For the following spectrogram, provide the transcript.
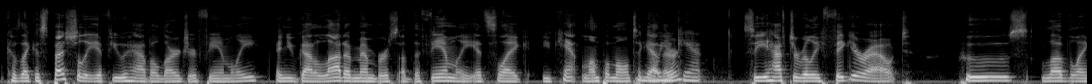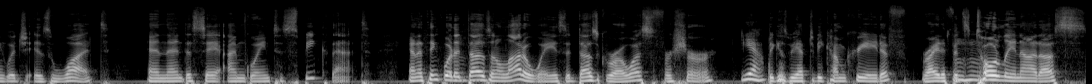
Because, like, especially if you have a larger family and you've got a lot of members of the family, it's like you can't lump them all together. No, you can't. So you have to really figure out whose love language is what, and then to say, I'm going to speak that. And I think what it does in a lot of ways, it does grow us for sure, Yeah. because we have to become creative, right? If it's totally not us, Mm-hmm.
